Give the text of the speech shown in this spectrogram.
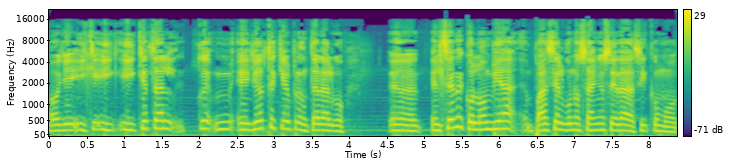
Oye, ¿y, y, y qué tal? Eh, yo te quiero preguntar algo. Eh, el ser de Colombia hace algunos años era así como,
